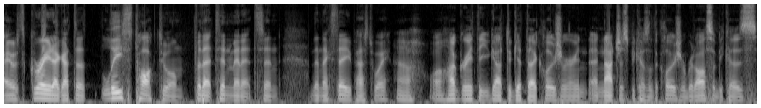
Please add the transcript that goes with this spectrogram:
it was great. I got to at least talk to him for that 10 minutes. And the next day he passed away. Oh, well, how great that you got to get that closure, and, and not just because of the closure, but also because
